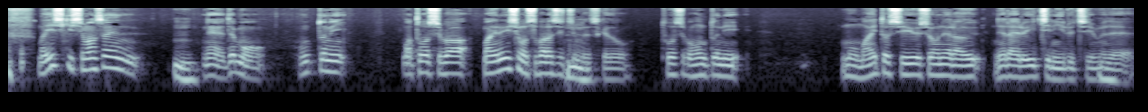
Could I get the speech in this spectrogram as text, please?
まあ意識しませんね。でも、本当に、まあ東芝、まあ NEC も素晴らしいチームですけど、東芝本当に、もう毎年優勝を狙う、狙える位置にいるチームで、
